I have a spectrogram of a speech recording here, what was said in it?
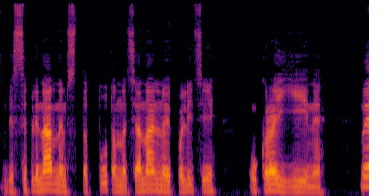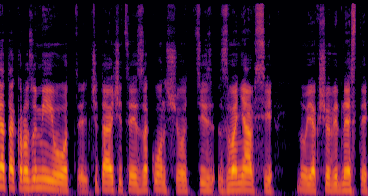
дисциплінарним статутом Національної поліції України. Ну, я так розумію, от е, читаючи цей закон, що ці звання всі, ну, якщо віднести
